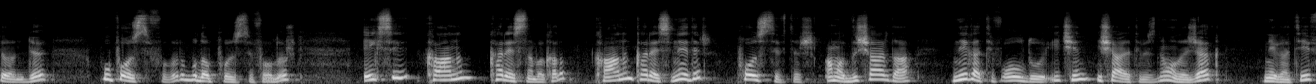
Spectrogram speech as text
döndü. Bu pozitif olur. Bu da pozitif olur. Eksi k'nın karesine bakalım. K'nın karesi nedir? Pozitiftir. Ama dışarıda negatif olduğu için işaretimiz ne olacak? Negatif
